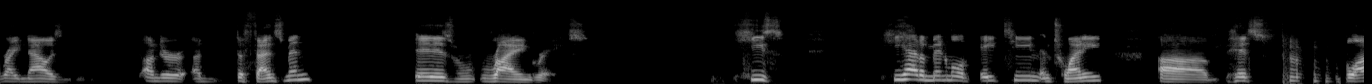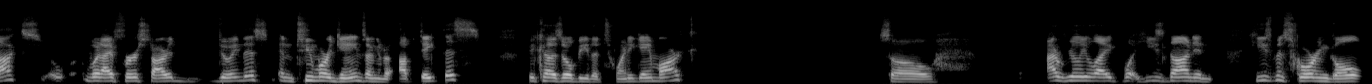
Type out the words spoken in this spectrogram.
right now is under a defenseman is Ryan Graves. He's he had a minimal of 18 and 20 uh, hits blocks when I first started doing this. In two more games, I'm going to update this because it'll be the 20 game mark. So I really like what he's done and he's been scoring goals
